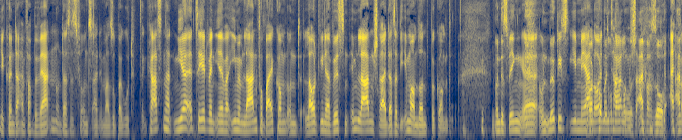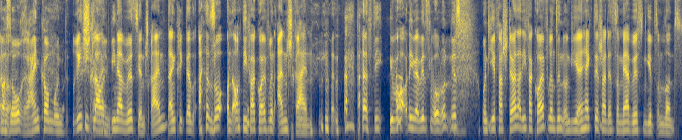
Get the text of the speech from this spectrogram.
ihr könnt da einfach bewerten und das ist für uns halt immer super gut. Carsten hat mir erzählt, wenn ihr bei ihm im Laden vorbeikommt und laut Wiener Würsten im Laden schreit, dass er die immer umsonst bekommt. Und deswegen, äh, und möglichst je mehr Aber Leute kommentarlos, einfach so. Einfach einfach so reinkommen und richtig schreien. laut Wiener Würstchen schreien, dann kriegt er so, so und auch die Verkäuferin anschreien, dass die überhaupt nicht mehr wissen, wo unten ist. Und je verstörter die Verkäuferin sind und je hektischer, desto mehr Würstchen gibt's umsonst.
